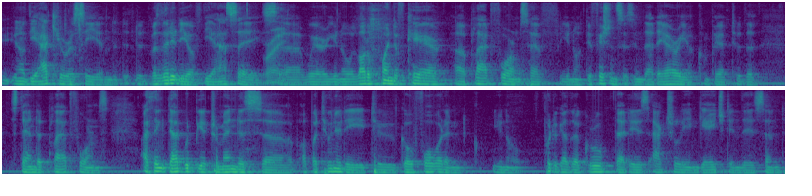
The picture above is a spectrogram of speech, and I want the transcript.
you know, the accuracy and the, the validity of the assays. Right. Uh, where, you know, a lot of point of care uh, platforms have, you know, deficiencies in that area compared to the standard platforms. I think that would be a tremendous uh, opportunity to go forward and, you know, put together a group that is actually engaged in this and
